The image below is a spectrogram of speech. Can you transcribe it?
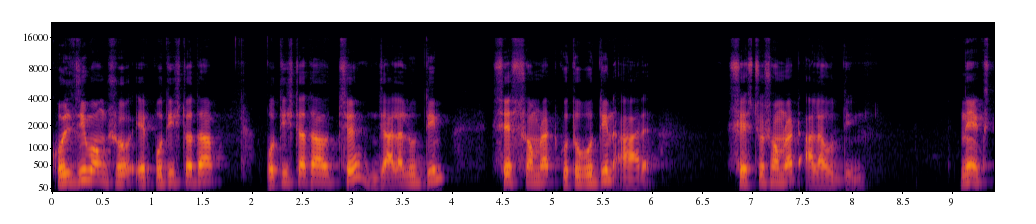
খলজি বংশ এর প্রতিষ্ঠাতা প্রতিষ্ঠাতা হচ্ছে জালালউদ্দিন, শেষ সম্রাট কুতুবুদ্দিন আর শ্রেষ্ঠ সম্রাট আলাউদ্দিন। নেক্সট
